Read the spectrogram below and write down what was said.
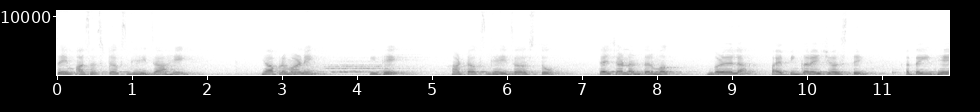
सेम असंच टक्स घ्यायचा आहे. ह्याप्रमाणे इथे हा टक्स घ्यायचा असतो. त्याच्यानंतर मग गळ्याला पायपिंग करायची असते. आता इथे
